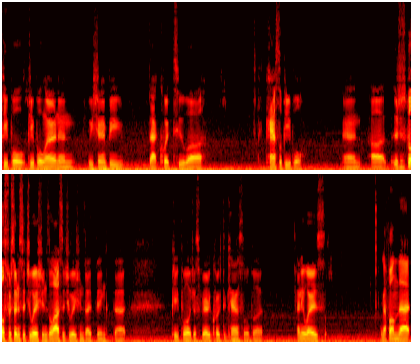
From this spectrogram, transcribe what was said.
people people learn and we shouldn't be that quick to uh, cancel people and uh, it just goes for certain situations a lot of situations i think that people are just very quick to cancel. But, anyways, enough on that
